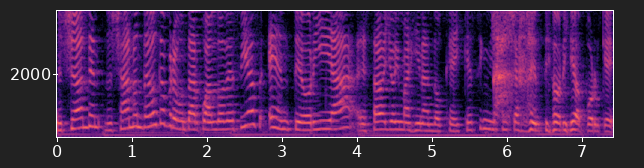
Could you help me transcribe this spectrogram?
Shannon, Shannon, tengo que preguntar, cuando decías en teoría, estaba yo imaginando, ok, ¿qué significa en teoría? Porque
